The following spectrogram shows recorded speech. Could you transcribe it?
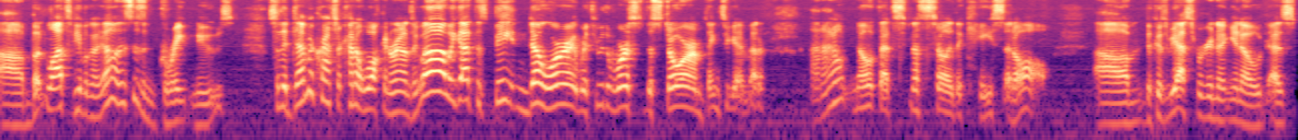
Uh, but lots of people going, oh, this isn't great news. So the Democrats are kind of walking around saying, well, we got this beaten. Don't worry. We're through the worst of the storm. Things are getting better. And I don't know if that's necessarily the case at all. Um, because yes, we're going to, you know, as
